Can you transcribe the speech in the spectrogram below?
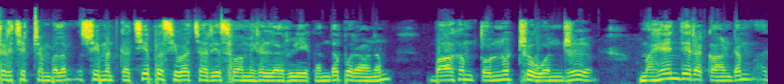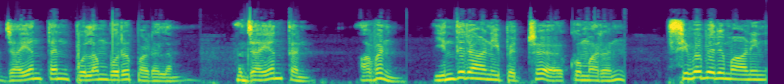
திருச்சிற்றம்பலம் ஸ்ரீமத் கச்சியப்ப சிவாச்சாரிய சுவாமிகள் அருளிய கந்தபுராணம் பாகம் தொன்னூற்று ஒன்று மகேந்திர காண்டம் ஜெயந்தன் புலம்புரு படலம். ஜெயந்தன் அவன் இந்திராணி பெற்ற குமரன் சிவபெருமானின்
